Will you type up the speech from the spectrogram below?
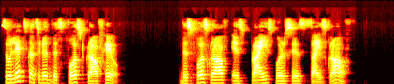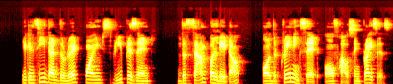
So let's consider this first graph here. This first graph is price versus size graph. You can see that the red points represent the sample data or the training set of housing prices.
